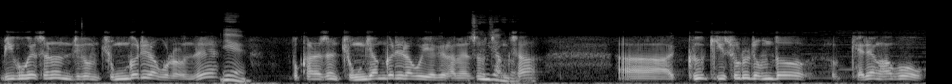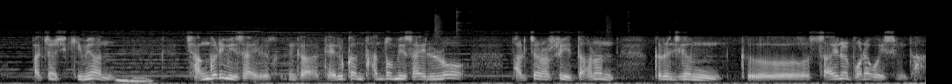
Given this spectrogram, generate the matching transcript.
미국에서는 지금 중거리라고 그러는데 예. 북한에서는 중장거리라고 얘기를 하면서 중장거리. 장차 아, 그 기술을 좀 더 개량하고 발전시키면 음. 장거리 미사일 그러니까 대륙간 탄도 미사일로 발전할 수 있다 하는 그런 지금 그 사인을 보내고 있습니다.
